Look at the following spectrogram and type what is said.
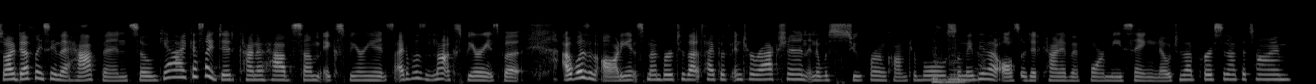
So I've definitely seen that happen. So yeah, I guess I did kind of have some experience. I was not experienced, but I was an audience member to that type of interaction and it was super uncomfortable. So Mhm. maybe that also did kind of inform me saying no to that person at the time.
